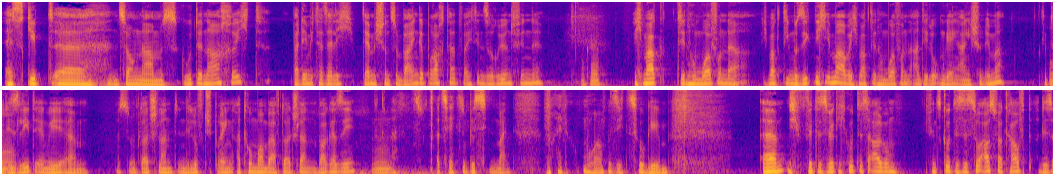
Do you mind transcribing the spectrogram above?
Es gibt äh, einen Song namens Gute Nachricht, bei dem ich tatsächlich, der mich schon zum Bein gebracht hat, weil ich den so rührend finde. Okay. Ich mag den Humor von der, ich mag die Musik nicht immer, aber ich mag den Humor von Antilopengang eigentlich schon immer. Es gibt ja dieses Lied irgendwie, ähm, was du Deutschland in die Luft sprengen, Atombombe auf Deutschland, ein Baggersee. Das ist tatsächlich so ein bisschen mein, mein Humor, muss ich zugeben. Ähm, ich finde das wirklich gut, das Album. Ich finde es gut, das ist so ausverkauft. Das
